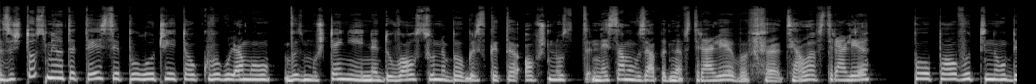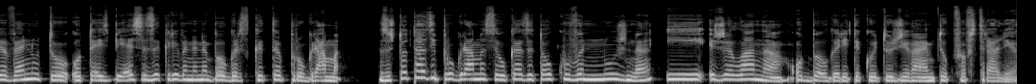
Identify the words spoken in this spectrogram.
защо смятате се получи толкова голямо възмущение и недоволство на българската общност не само в Западна Австралия, в цяла Австралия, по повод на обявеното от SBS закриване на българската програма? Защо тази програма се оказа толкова нужна и желана от българите, които живеем тук в Австралия?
